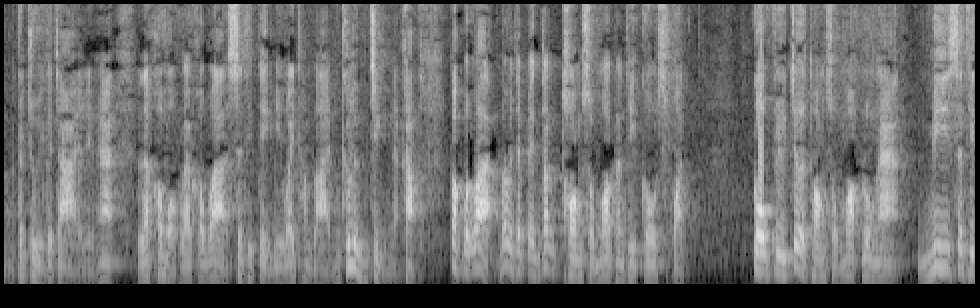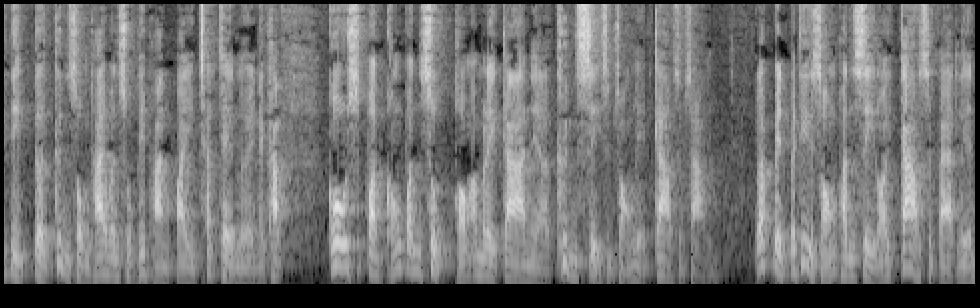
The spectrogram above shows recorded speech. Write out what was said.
ำกระจุยกระจายเลยนะฮะแล้วเขาบอกแล้วครับว่าสถิติมีไว้ทำลายมันก็เรื่องจริงนะครับปรากฏว่าไม่ว่าจะเป็นทั้งทองสมมอบทันที gold spot โกลฟิวเจอร์ทองส่งมอบล่วงหน้า มีสถิติเกิดขึ้นส่งท้ายวันศุกร์ที่ผ่านไปชัดเจนเลยนะครับโกลสปอตของวันศุกร์ของอเมริกาเนี่ยขึ้น 42 เหรียญ 93 แล้วปิดไปที่ 2,498 เหรียญ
